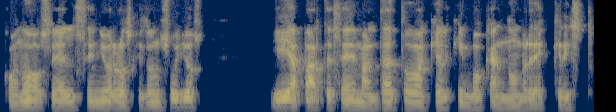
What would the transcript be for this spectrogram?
Conoce el Señor a los que son suyos y apártese de maldad todo aquel que invoca el nombre de Cristo.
